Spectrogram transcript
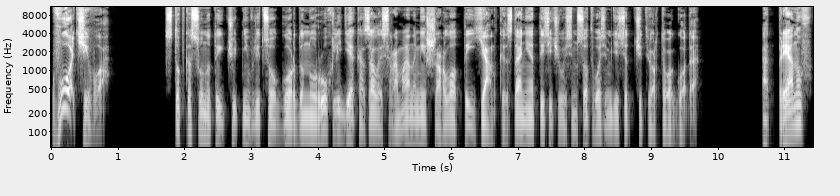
«Вот чего! Стопка, сунутой чуть не в лицо Гордону Рухлиди, оказалась романами Шарлотты Янг, издания 1884 года. Отпрянув,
